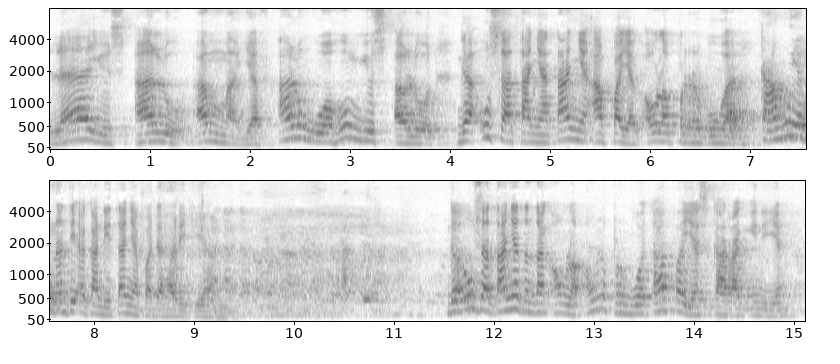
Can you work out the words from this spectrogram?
La yus'alu amma yaf'alu wahum yus'alun. Gak usah tanya-tanya apa yang Allah perbuat. Kamu yang nanti akan ditanya pada hari kiamat. Gak usah tanya tentang Allah. Allah perbuat apa ya sekarang ini ya?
